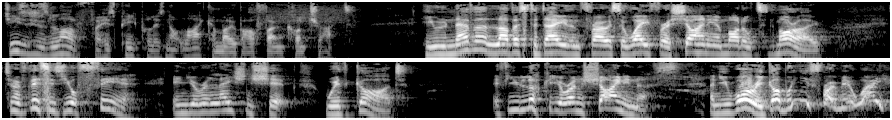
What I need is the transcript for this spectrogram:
Jesus' love for his people is not like a mobile phone contract. He will never love us today than throw us away for a shinier model tomorrow. So if this is your fear in your relationship with God, if you look at your unshininess and you worry, God, will you throw me away?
